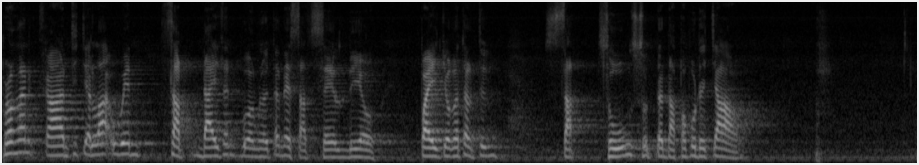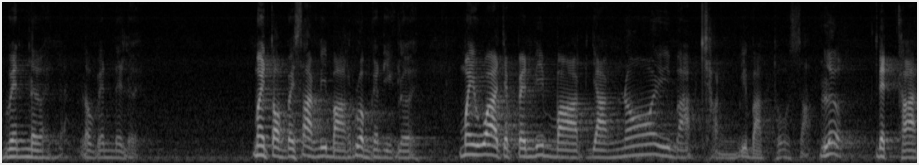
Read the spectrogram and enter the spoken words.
เพราะงั้นการที่จะละเว้นสัตว์ใดทั้งปวงเลยตั้งแต่สัตว์เซลล์เดียว ไปจนกระทั่งถึงสัตว์สูงสุดระดับพระพุทธเจ้า เว้นเลย เราเว้นได้เลย ไม่ต้องไปสร้างวิบากร่วมกันอีกเลย ไม่ว่าจะเป็นวิบากอย่างน้อย วิบากชัง วิบากโทสะเลิกเด็ดขาด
